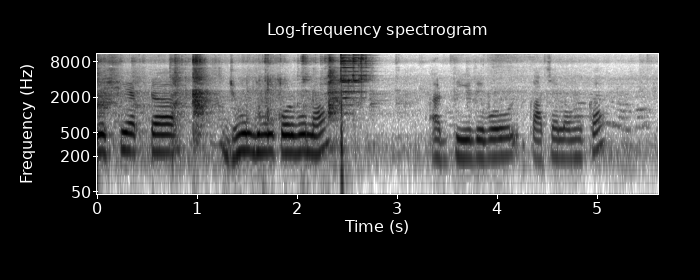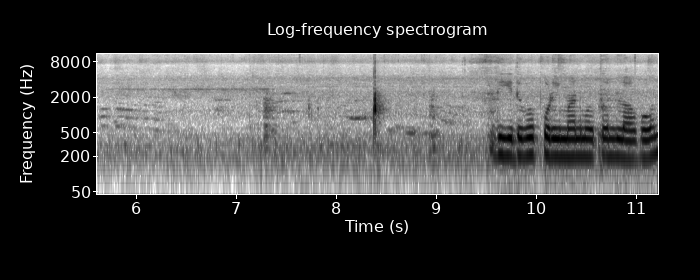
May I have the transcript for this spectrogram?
বেশি একটা ঝোল ঝোল করব না। আর দিয়ে দেবো কাঁচা লঙ্কা। দিয়ে দেবো পরিমাণ মতন লবণ।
